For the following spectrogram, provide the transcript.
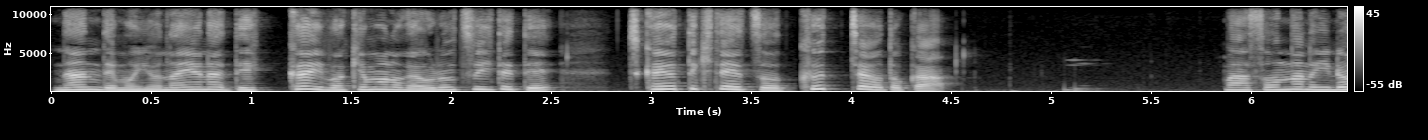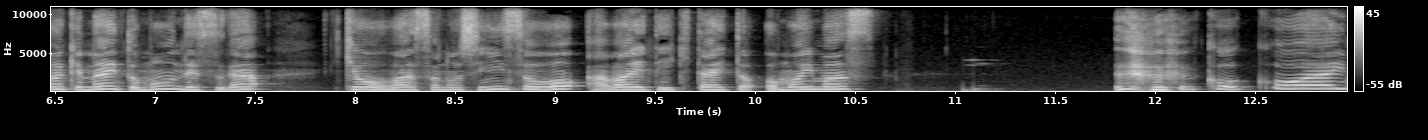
何でも夜な夜なでっかい化け物がうろついてて、近寄ってきたやつを食っちゃうとか。まあそんなのいるわけないと思うんですが、今日はその真相を暴いていきたいと思います。こ、怖い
